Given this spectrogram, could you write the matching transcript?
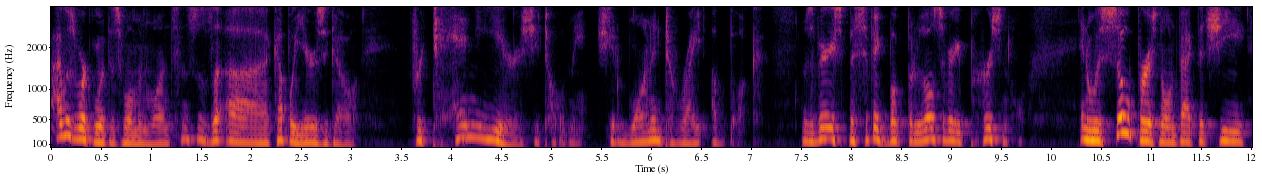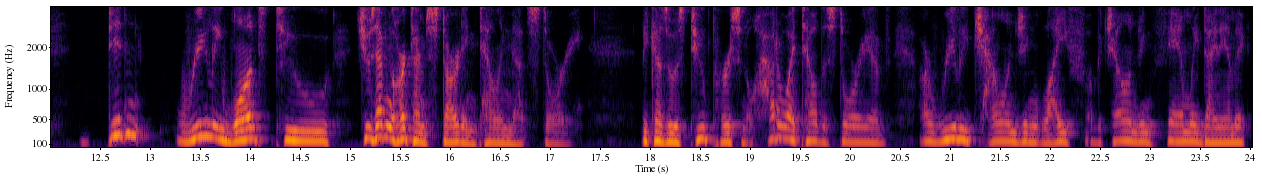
I was working with this woman once. This was uh, a couple years ago. For 10 years she told me she had wanted to write a book. It was a very specific book but it was also very personal and it was so personal, in fact, that she didn't really want to, she was having a hard time starting telling that story because it was too personal. How do I tell the story of a really challenging life, of a challenging family dynamic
